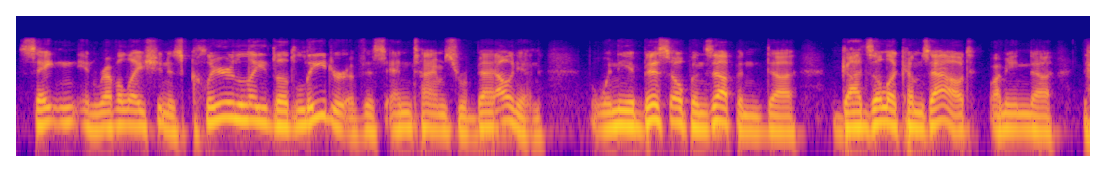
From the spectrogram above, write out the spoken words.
Satan in Revelation is clearly the leader of this end times rebellion. But when the abyss opens up and uh, Godzilla comes out, I mean, uh,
